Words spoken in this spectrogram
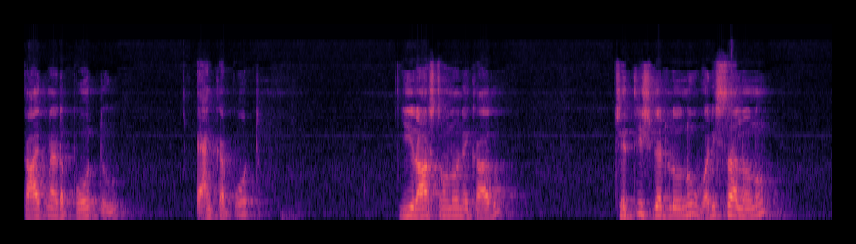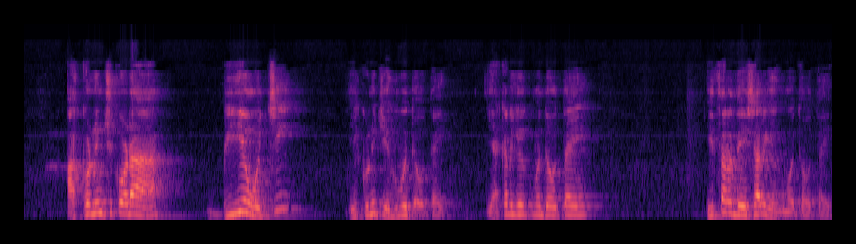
Kakinada port anchor port. ఈ రాష్ట్రంలోనే కాదు ఛత్తీస్గఢ్లోను ఒరిస్సాలోను అక్కడి నుంచి కూడా బియ్యం వచ్చి ఇక్కడి నుంచి ఎగుమతి అవుతాయి. ఎక్కడికి ఎగుమతి అవుతాయి? ఇతర దేశాలకు ఎగుమతి అవుతాయి.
